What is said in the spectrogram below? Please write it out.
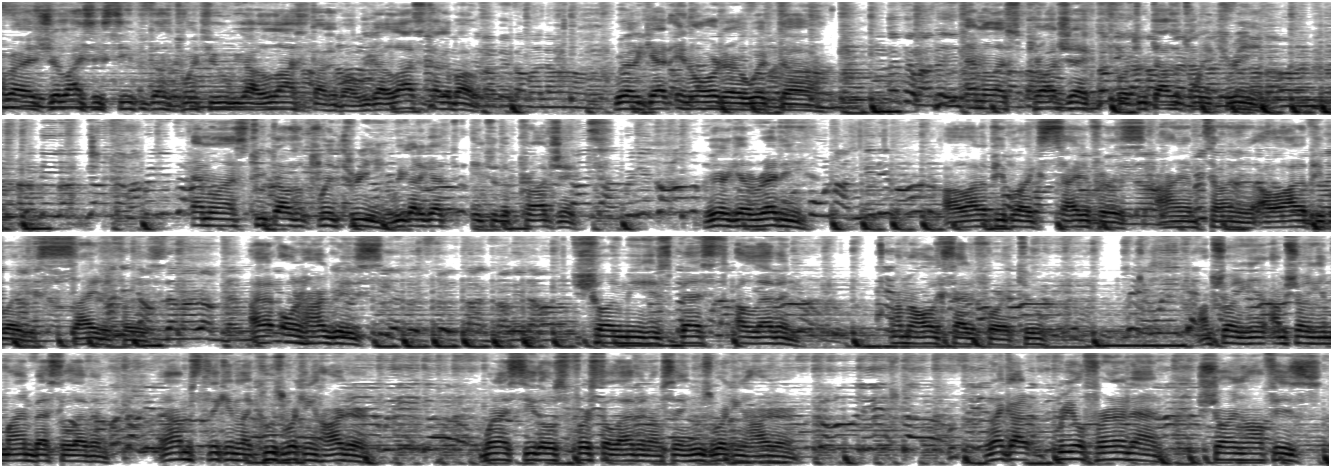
Alright, it's July 16, 2022. We got lots to talk about. We got lots to talk about. We gotta get in order with uh, the MLS project for 2023. MLS 2023. We gotta get into the project. We gotta get ready. A lot of people are excited for this. I am telling you, a lot of people are excited for this. I got Owen Hargreaves showing me his best 11. I'm all excited for it too. I'm showing him. I'm showing him my best 11, and I'm thinking like, who's working harder? When I see those first 11, I'm saying, who's working harder? Then I got Rio Ferdinand showing off his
